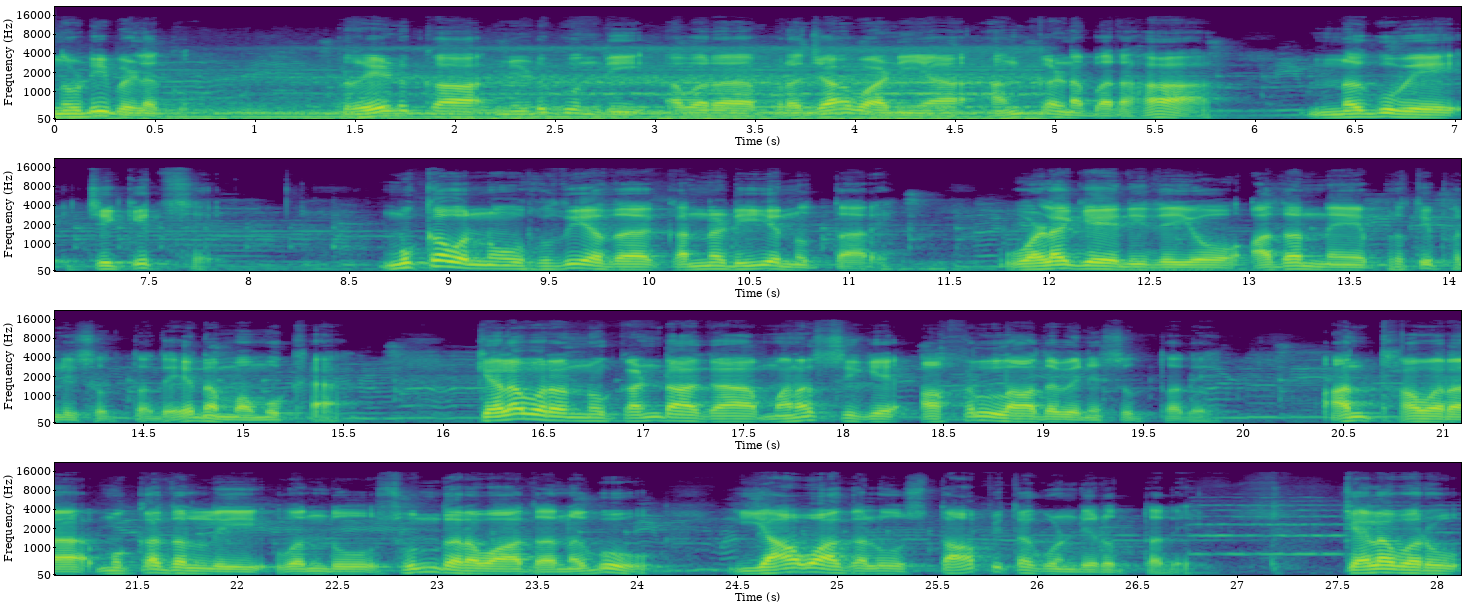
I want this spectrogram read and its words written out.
ನುಡಿ ಬೆಳಕು. ರೇಣುಕಾ ನಿಡುಗುಂದಿ ಅವರ ಪ್ರಜಾವಾಣಿಯ ಅಂಕಣ ಬರಹ, ನಗುವೆ ಚಿಕಿತ್ಸೆ. ಮುಖವನ್ನು ಹೃದಯದ ಕನ್ನಡಿ ಎನ್ನುತ್ತಾರೆ. ಒಳಗೇನಿದೆಯೋ ಅದನ್ನೇ ಪ್ರತಿಫಲಿಸುತ್ತದೆ ನಮ್ಮ ಮುಖ. ಕೆಲವರನ್ನು ಕಂಡಾಗ ಮನಸ್ಸಿಗೆ ಆಹ್ಲಾದವೆನಿಸುತ್ತದೆ. ಅಂಥವರ ಮುಖದಲ್ಲಿ ಒಂದು ಸುಂದರವಾದ ನಗು ಯಾವಾಗಲೂ ಸ್ಥಾಪಿತಗೊಂಡಿರುತ್ತದೆ. ಕೆಲವರು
